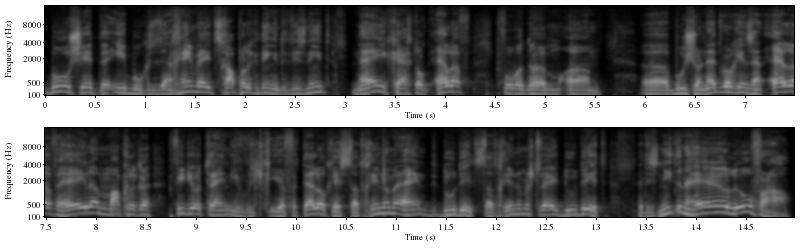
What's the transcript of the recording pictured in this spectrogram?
bullshit e-books. Dit zijn geen wetenschappelijke dingen. Dit is niet, nee, je krijgt ook 11, bijvoorbeeld de... Um, uh, Your Networking zijn 11 hele makkelijke videotrainingen je vertellen. Oké, okay, strategie nummer 1, doe dit. Strategie nummer 2, doe dit. Het is niet een heel lul verhaal.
